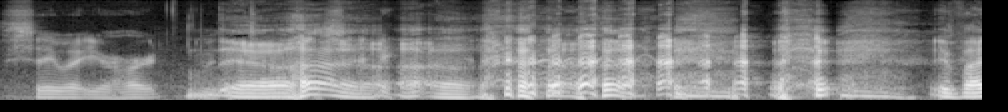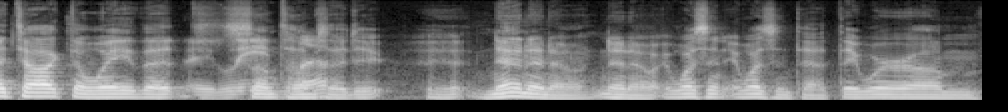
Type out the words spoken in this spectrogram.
Say what your heart. would No, uh-uh. if I talk the way that sometimes I do, uh, no, no, no, no, no. It wasn't. It wasn't that. They were. Um,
